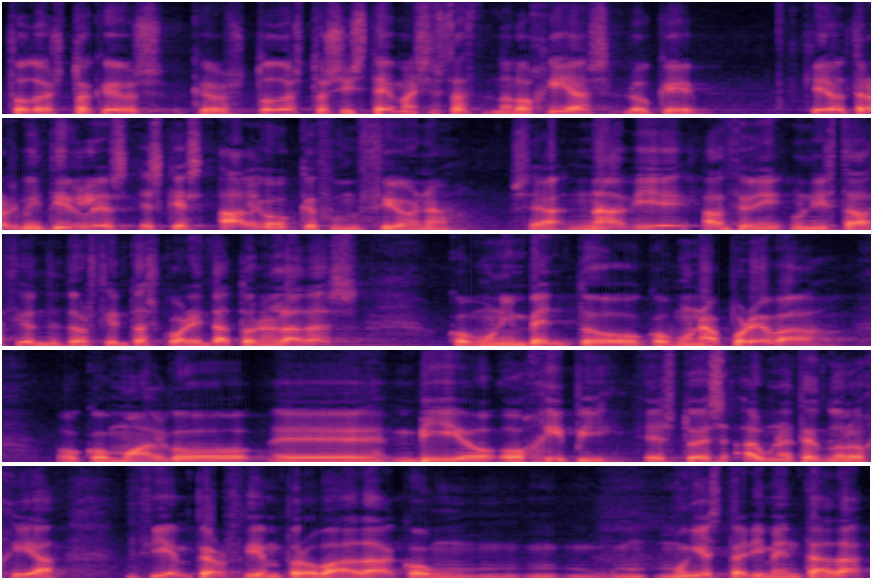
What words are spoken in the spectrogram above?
Todo esto que os, que os, todos estos sistemas y estas tecnologías, lo que quiero transmitirles es que es algo que funciona. O sea, nadie hace una instalación de 240 toneladas como un invento o como una prueba o como algo eh, bio o hippie. Esto es una tecnología 100% probada, con, muy experimentada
